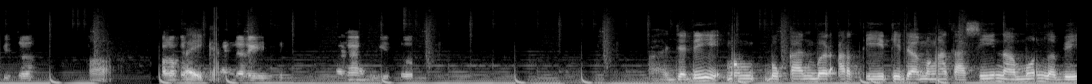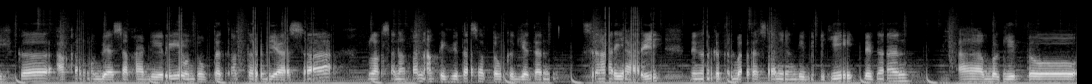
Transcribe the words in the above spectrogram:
gitu. Oh, kalau baik. dari sana begitu jadi bukan berarti tidak mengatasi, namun lebih ke akan membiasakan diri untuk tetap terbiasa melaksanakan aktivitas atau kegiatan sehari-hari dengan keterbatasan yang dimiliki dengan uh, begitu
